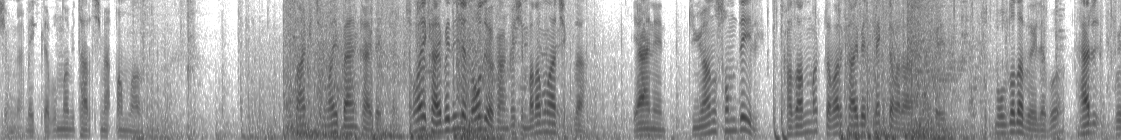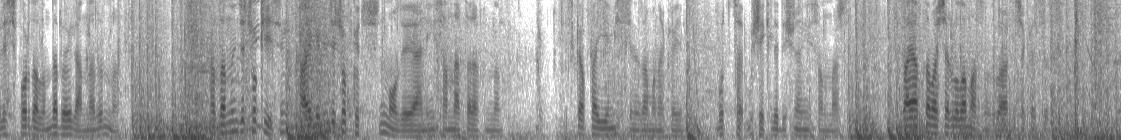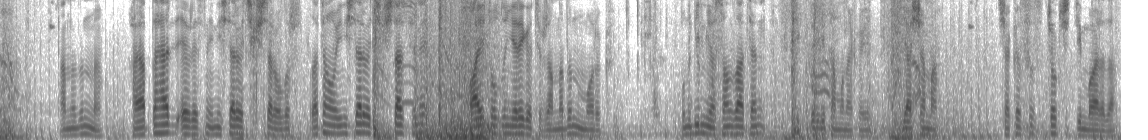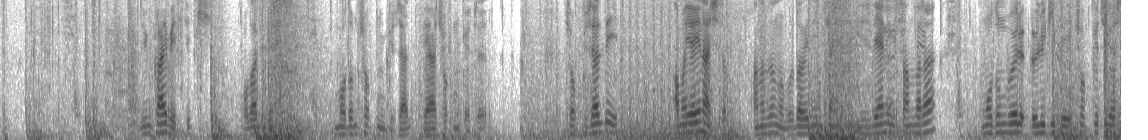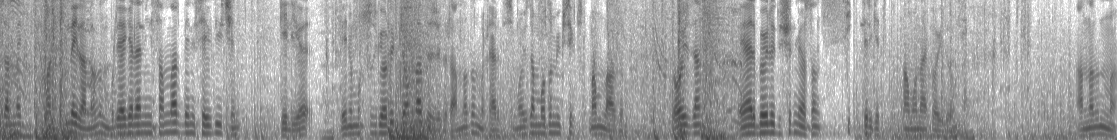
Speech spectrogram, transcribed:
şimdi. Bekle bununla bir tartışma yapmam lazım. Sanki turnuvayı ben kaybettim. Turnuvayı kaybedince ne oluyor kanka şimdi bana bunu açıkla. Yani dünyanın sonu değil. Kazanmak da var, kaybetmek de var aslında koyayım. Futbolda da böyle bu. Her böyle spor dalında böyle anladın mı? Kazanınca çok iyisin, kaybedince çok kötüsün mü oluyor yani insanlar tarafından? Siz kafayı yemişsiniz amına koyayım. Bu bu şekilde düşünen insanlar. Siz hayatta başarılı olamazsınız bu arada şakasız. Anladın mı? Hayatta her evresinde inişler ve çıkışlar olur. Zaten o inişler ve çıkışlar seni ait olduğun yere götürür anladın mı moruk? Bunu bilmiyorsan zaten siktir git amına koyayım. Yaşama. Şakasız çok ciddiyim bu arada. Dün kaybettik. Olabilir. Modum çok mu güzel veya çok mu kötü? Çok güzel değil. Ama yayın açtım. Anladın mı? Burada beni insan, izleyen insanlara modumu böyle ölü gibi çok kötü göstermek hakkım değil anladın mı? Buraya gelen insanlar beni sevdiği için geliyor. Beni mutsuz gördükçe onlar da üzülür anladın mı kardeşim? O yüzden modumu yüksek tutmam lazım. O yüzden eğer böyle düşünmüyorsan siktir git amına koyduğum. Anladın mı?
